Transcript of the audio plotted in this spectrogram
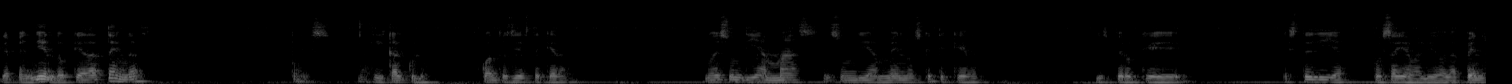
dependiendo qué edad tengas, pues haz el cálculo. ¿Cuántos días te quedan? No es un día más, es un día menos que te queda. Y espero que este día pues haya valido la pena.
